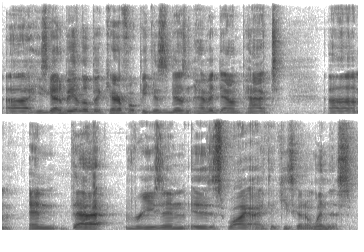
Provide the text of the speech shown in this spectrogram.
uh, he's got to be a little bit careful because he doesn't have it down packed. Um, and that reason is why I think he's going to win this.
